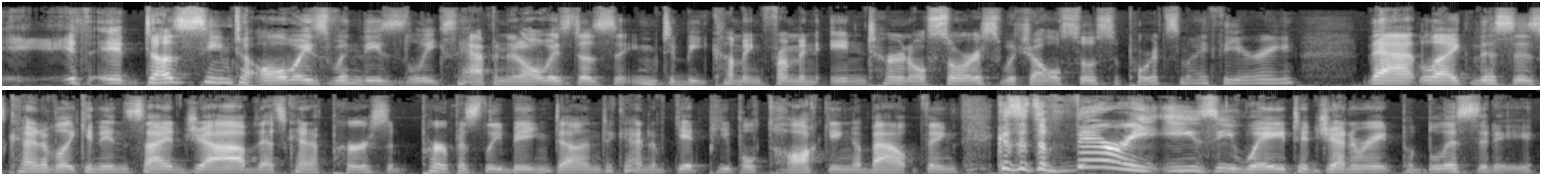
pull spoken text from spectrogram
it, it does seem to always, when these leaks happen, it always does seem to be coming from an internal source, which also supports my theory that like this is kind of like an inside job that's kind of pers- purposely being done to kind of get people talking about things because it's a very easy way to generate publicity.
